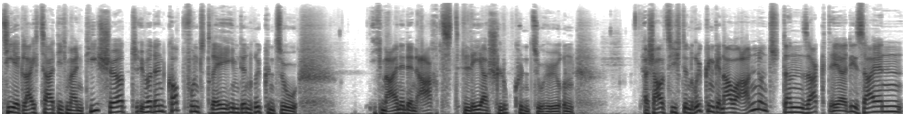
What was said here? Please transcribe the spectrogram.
ziehe gleichzeitig mein T-Shirt über den Kopf und drehe ihm den Rücken zu. Ich meine, den Arzt leer schlucken zu hören. Er schaut sich den Rücken genauer an und dann sagt er, die seien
